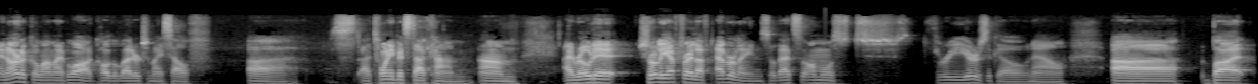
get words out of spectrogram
an article on my blog called "A Letter to Myself," uh, uh, 20bits.com. Um, I wrote it shortly after I left Everlane, so that's almost three years ago now. Uh, but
